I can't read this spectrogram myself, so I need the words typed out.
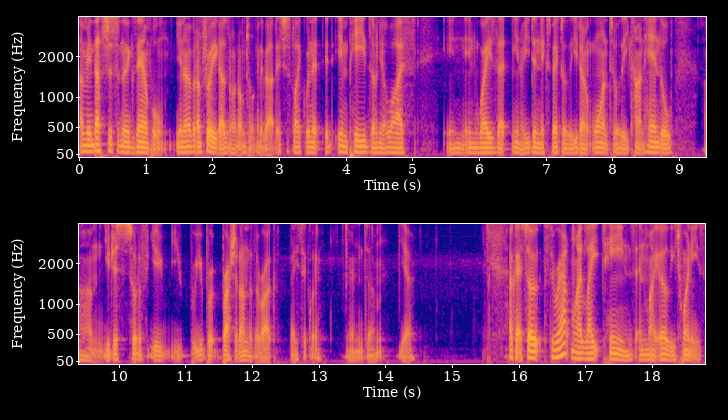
I mean, that's just an example, you know, but I'm sure you guys know what I'm talking about. It's just like when it, it impedes on your life in, in ways that, you know, you didn't expect or that you don't want or that you can't handle. Um, you just sort of, you, you, you brush it under the rug, basically. And, um, yeah. Okay, so throughout my late teens and my early 20s,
